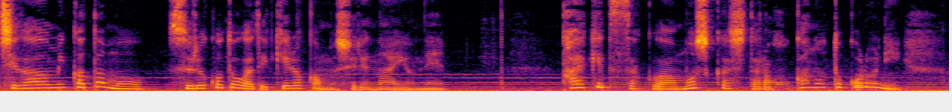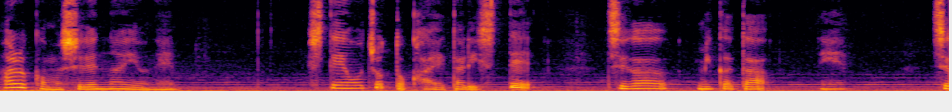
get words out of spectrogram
違う見方もすることができるかもしれないよね。解決策はもしかしたら他のところにあるかもしれないよね。視点をちょっと変えたりして違う見方ね違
